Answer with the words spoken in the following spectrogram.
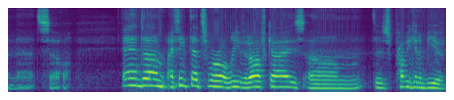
in that. So, and um, I think that's where I'll leave it off, guys. Um, there's probably going to be a,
